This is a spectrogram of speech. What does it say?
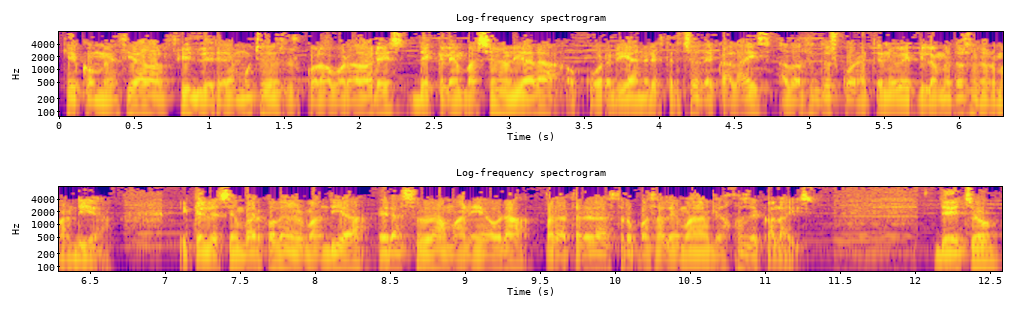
que convenció a Adolf Hitler y a muchos de sus colaboradores de que la invasión aliada ocurriría en el estrecho de Calais a 249 kilómetros de Normandía, y que el desembarco de Normandía era solo una maniobra para traer a las tropas alemanas lejos de Calais. De hecho,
